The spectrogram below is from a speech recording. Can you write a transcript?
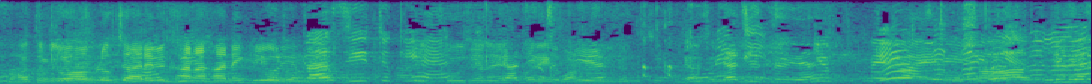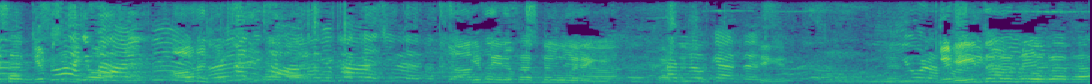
बहुत तो हम लोग। जा रहे हैं खाना खाने के लिए बस जीत चुकी है। टू जन है और एक बॉर्डर है? मिल गया उससे कैसे क्या जीत रही है? ये मेरे साथ गिफ्ट और ये मेरे साथ में वो करेगी। हम लोग क्या ठीक है। यही तो मैं बोल रहा था।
